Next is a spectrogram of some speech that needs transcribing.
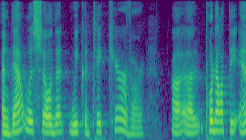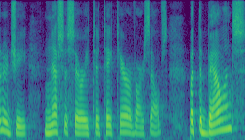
and that was so that we could take care of our, uh, uh, put out the energy necessary to take care of ourselves. But the balance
